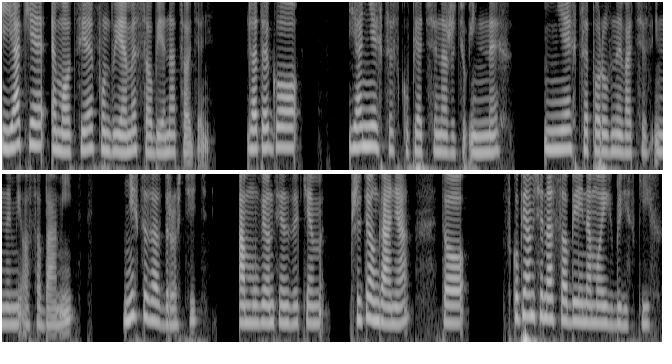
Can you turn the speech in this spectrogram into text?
i jakie emocje fundujemy sobie na co dzień. Dlatego ja nie chcę skupiać się na życiu innych, nie chcę porównywać się z innymi osobami, nie chcę zazdrościć, a mówiąc językiem przyciągania, to Skupiam się na sobie i na moich bliskich.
